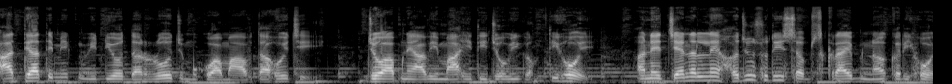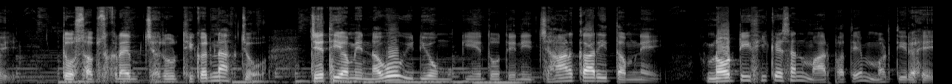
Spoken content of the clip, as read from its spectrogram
આધ્યાત્મિક વીડિયો દરરોજ મૂકવામાં આવતા હોય છે. જો આપને આવી માહિતી જોવી ગમતી હોય અને ચેનલને હજુ સુધી સબસ્ક્રાઈબ ન કરી હોય, તો સબસ્ક્રાઇબ જરૂરથી કરી નાખજો. જેથી અમે નવો વીડિયો મૂકીએ તો તેની જાણકારી તમને નોટિફિકેશન મારફતે મળતી રહે.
